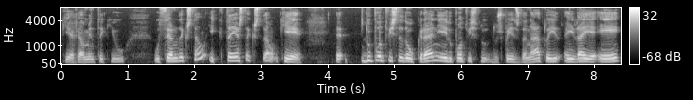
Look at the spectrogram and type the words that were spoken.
que é realmente aqui o, o cerne da questão e que tem esta questão, que é eh, do ponto de vista da Ucrânia e do ponto de vista dos países da NATO, a ideia é,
